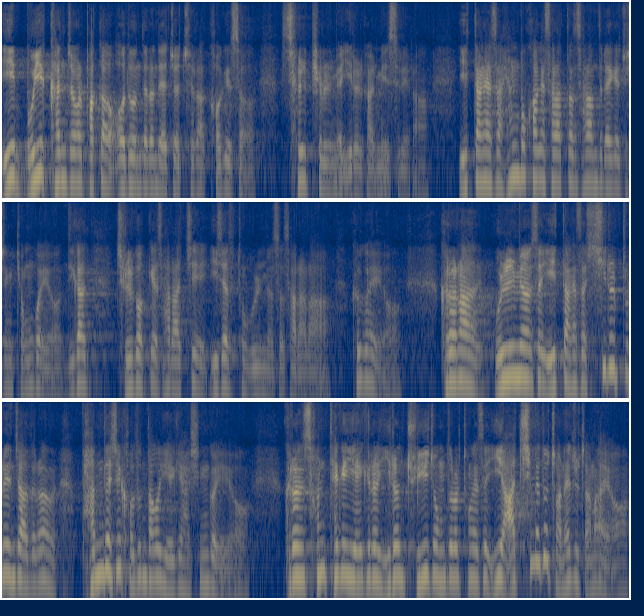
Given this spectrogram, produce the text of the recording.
이 무익한 정을 바꿔 어두운 데로 내쫓으라 거기서 슬피 울며 이를 갈미 있으리라. 이 땅에서 행복하게 살았던 사람들에게 주신 경고예요. 네가 즐겁게 살았지 이제부터 울면서 살아라. 그거예요. 그러나 울면서 이 땅에서 씨를 뿌린 자들은 반드시 거둔다고 얘기하신 거예요. 그런 선택의 얘기를 이런 주의 정도를 통해서 이 아침에도 전해주잖아요.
